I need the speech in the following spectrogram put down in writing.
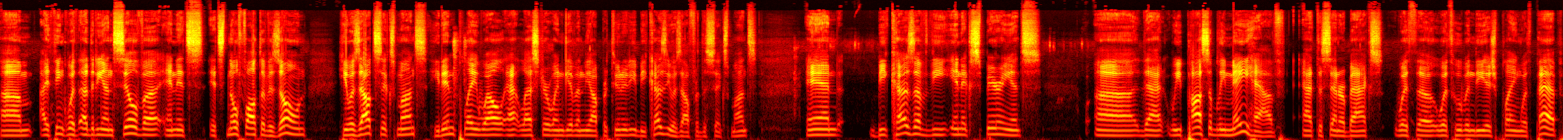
Um, I think with Adrien Silva, and it's it's no fault of his own. He was out six months. He didn't play well at Leicester when given the opportunity because he was out for the six months, and because of the inexperience uh, that we possibly may have at the center backs with uh, with Ruben Dias playing with Pepe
